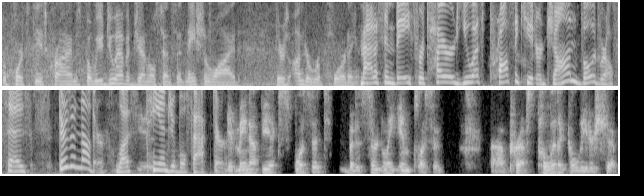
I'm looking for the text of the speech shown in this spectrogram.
reports these crimes, but we do have a general sense that nationwide there's underreporting. Madison-based retired U.S. prosecutor John Vaudreuil says there's another, less tangible factor. It may not be explicit, but it's certainly implicit. Uh, perhaps political leadership.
